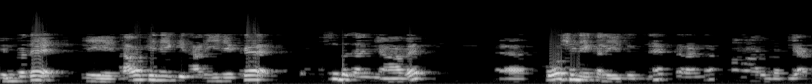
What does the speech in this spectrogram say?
එතකොට මේ තව කෙනෙක්ගේ ශරීරයක සුභ සංඥාව පෝෂණය කළ යුතු නැහැ කරන්න අමාරු ගතියක්.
